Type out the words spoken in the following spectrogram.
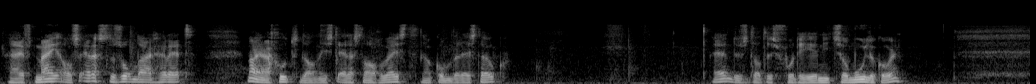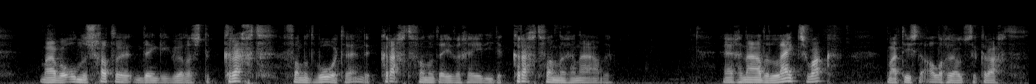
Hij heeft mij als ergste zondaar gered. Nou ja, goed, dan is het ergste al geweest. Dan komt de rest ook. dus dat is voor de Heer niet zo moeilijk hoor. Maar we onderschatten, denk ik wel eens, de kracht van het woord. De kracht van het evangelie. De kracht van de genade. En genade lijkt zwak, maar het is de allergrootste kracht.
